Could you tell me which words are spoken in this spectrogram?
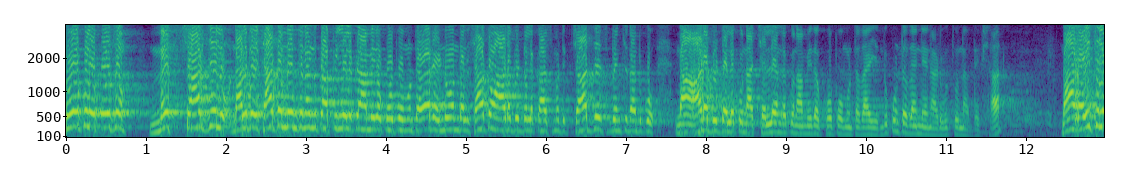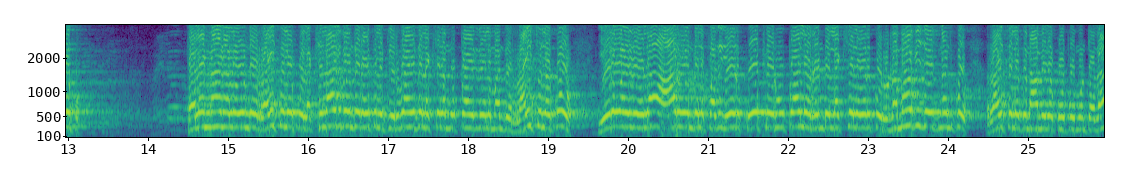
యువకుల కోసం మెస్ ఛార్జీలు నలభై శాతం పెంచినందుకు ఆ పిల్లలకు నా మీద కోపం ఉంటుందా? రెండు వందల శాతం ఆడబిడ్డల కాస్మెటిక్ ఛార్జెస్ పెంచినందుకు నా ఆడబిడ్డలకు నా చెల్లెళ్ళకు నా మీద కోపం ఉంటుందా? ఎందుకు ఉంటుందని నేను అడుగుతున్నా అధ్యక్ష. నా రైతులకు తెలంగాణలో ఉండే రైతులకు లక్షలాది మంది రైతులకు ఇరవై ఐదు లక్షల ముప్పై ఐదు వేల మంది రైతులకు ఇరవై వేల ఆరు వందల పదిహేడు కోట్ల రూపాయలు రెండు లక్షల వరకు రుణమాఫీ చేసినందుకు రైతులకు నా మీద కోపం ఉంటుందా?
